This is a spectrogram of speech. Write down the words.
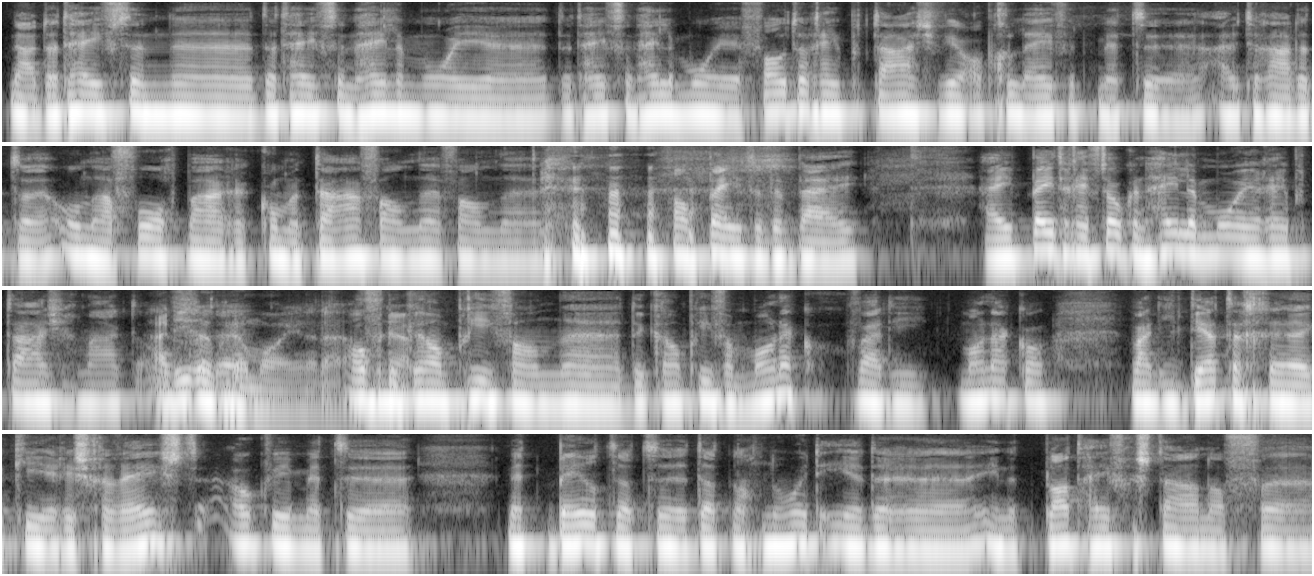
nou, dat heeft, een, dat, heeft een hele mooie, dat heeft een hele mooie fotoreportage weer opgeleverd. Met uiteraard het onnavolgbare commentaar van, van, van Peter erbij. Hij, Peter heeft ook een hele mooie reportage gemaakt. Ja, die is ook de- heel mooi inderdaad. over de. Grand Prix van, eh, de Grand Prix van Monaco, waar die, Monaco, waar die 30 eh, keer is geweest. Ook weer met, eh, met beeld dat, dat nog nooit eerder in het blad heeft gestaan of, eh,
